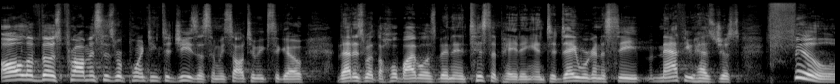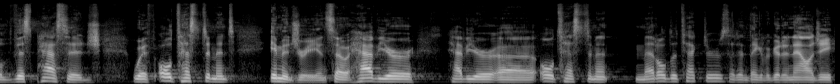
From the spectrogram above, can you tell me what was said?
All of those promises were pointing to Jesus. And we saw two weeks ago, that is what the whole Bible has been anticipating. And today we're going to see Matthew has just filled this passage with Old Testament imagery. And so have your, have your uh, Old Testament metal detectors, I didn't think of a good analogy,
